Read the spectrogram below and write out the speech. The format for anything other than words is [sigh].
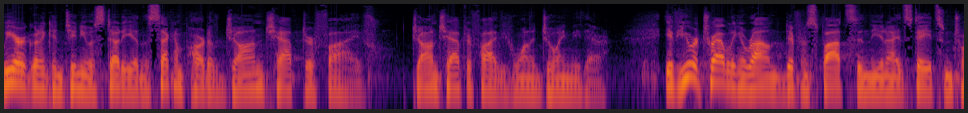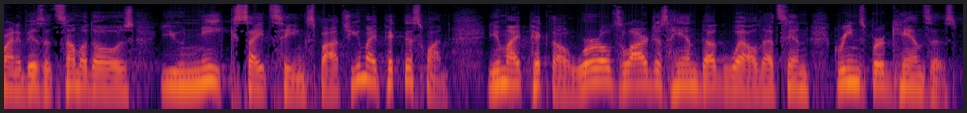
We are going to continue a study in the second part of John chapter 5. John chapter 5, if you want to join me there. If you are traveling around different spots in the United States and trying to visit some of those unique sightseeing spots, you might pick this one. You might pick the world's largest hand dug well that's in Greensburg, Kansas.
